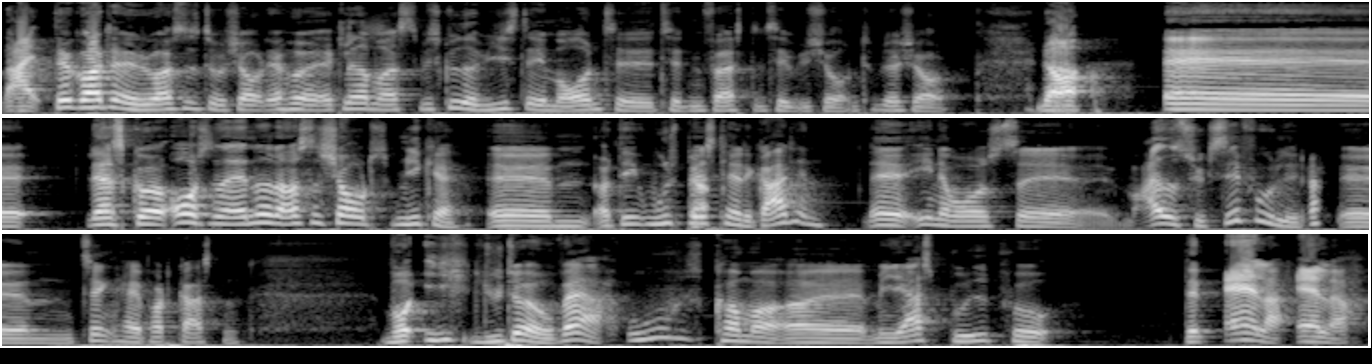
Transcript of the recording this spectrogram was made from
nej, det er godt, at du også synes, det var sjovt. Jeg, jeg glæder mig også. Vi skal ud og vise det i morgen til, til den første tv-show. Det bliver sjovt. Nå, ja. øh, Lad os gå over til noget andet, der også er sjovt, Mika. Øhm, og det er ugens bedste ja. Guardian. Øh, en af vores øh, meget succesfulde ja. øh, ting her i podcasten. Hvor I lytter jo hver uge, kommer øh, med jeres bud på den aller, aller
